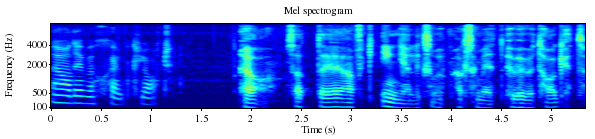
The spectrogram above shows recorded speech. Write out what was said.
ja det är väl självklart. Ja, så att eh, han fick ingen liksom, uppmärksamhet överhuvudtaget.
